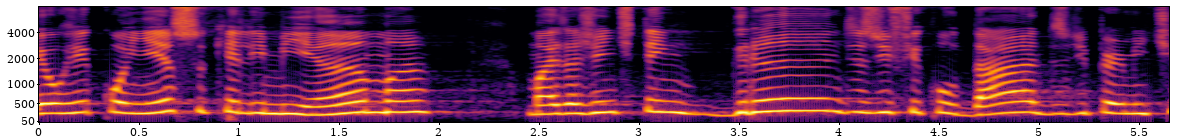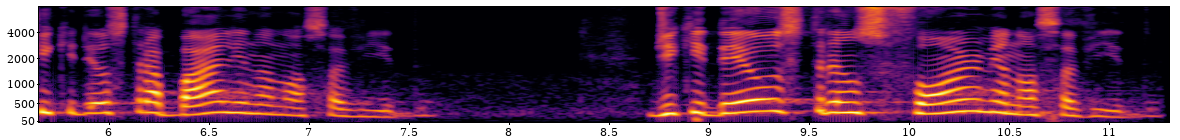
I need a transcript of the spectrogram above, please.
eu reconheço que Ele me ama, mas a gente tem grandes dificuldades de permitir que Deus trabalhe na nossa vida, de que Deus transforme a nossa vida,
